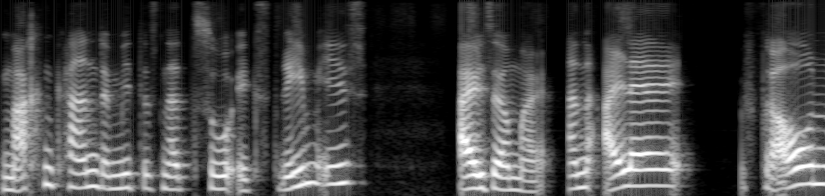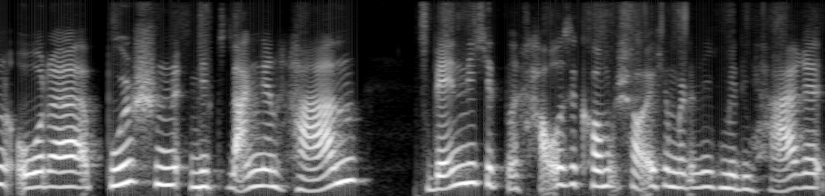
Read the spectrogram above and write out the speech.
machen kann, damit es nicht so extrem ist. Also einmal an alle Frauen oder Burschen mit langen Haaren, wenn ich jetzt nach Hause komme, schaue ich einmal, dass ich mir die Haare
